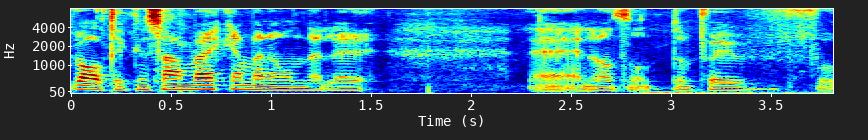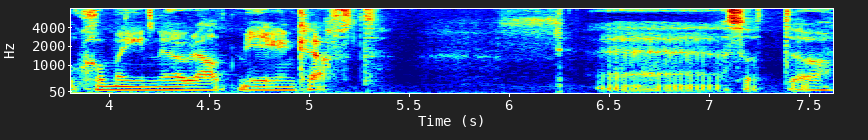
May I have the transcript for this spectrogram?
valt att samverka med någon eller eh, något sånt. De får ju få komma in överallt med egen kraft. Eh, så att, ja.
